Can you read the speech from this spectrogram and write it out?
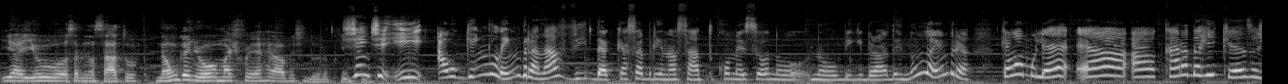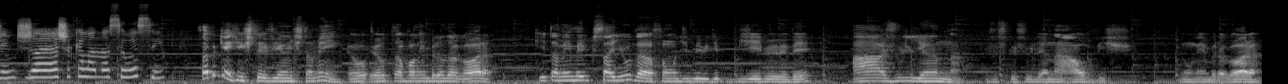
E aí o Sabrina Sato não ganhou, mas foi a real vencedora. porque- Gente, e alguém lembra na vida que a Sabrina Sato começou no, no Big Brother? Não lembra? Aquela mulher é a, a cara da riqueza, a gente já acha que ela nasceu assim. Sabe quem a gente teve antes também? Eu, eu tava lembrando agora, que também meio que saiu da fama de, BBB, a Juliana. Acho que é Juliana Alves. Não lembro agora.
